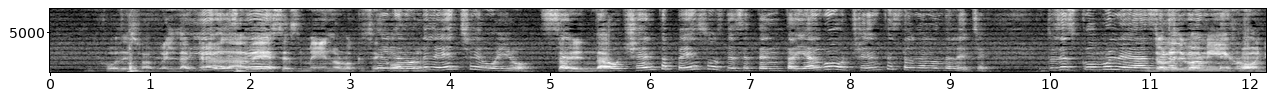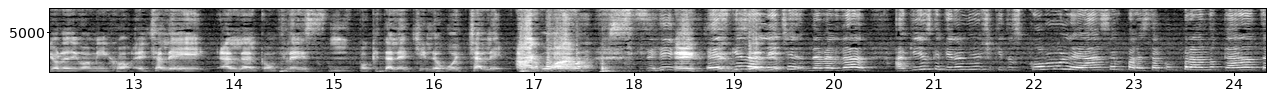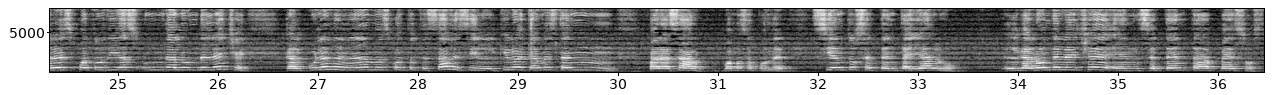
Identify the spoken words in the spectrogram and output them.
Hijo de su abuela, cada vez es menos lo que se el compra. El galón de leche, Goyo. A 80 pesos, de 70 y algo a 80 está el galón de leche. Entonces, ¿cómo le hace? Yo le digo a mi hijo, yo le digo a mi hijo, échale al, al poquita leche y luego échale agua. Sí, es que la leche, de verdad, aquellos que tienen niños chiquitos, ¿cómo le hacen para estar comprando cada 3, 4 días un galón de leche? Calculan nada más cuánto te sale. Si el kilo de carne está en, para azar, vamos a poner 170 y algo. El galón de leche en 70 pesos.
